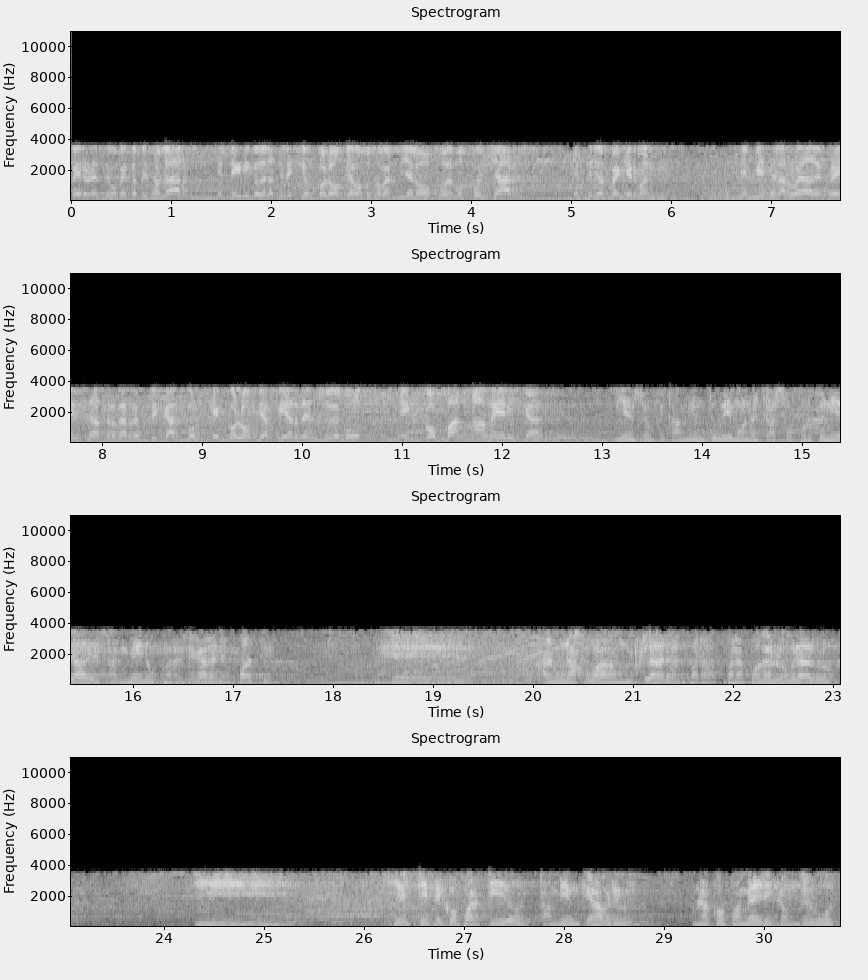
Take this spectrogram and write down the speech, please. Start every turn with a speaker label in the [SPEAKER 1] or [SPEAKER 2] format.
[SPEAKER 1] pero en este momento empieza a hablar el técnico de la selección Colombia. Vamos a ver si ya lo podemos ponchar. El señor Peckerman, empieza la rueda de prensa a tratar de explicar por qué Colombia pierde en su debut en Copa América.
[SPEAKER 2] Pienso que también tuvimos nuestras oportunidades, al menos para llegar al empate. Eh, algunas jugadas muy claras para, para poder lograrlo. Y el típico partido también que abre una Copa América, un debut,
